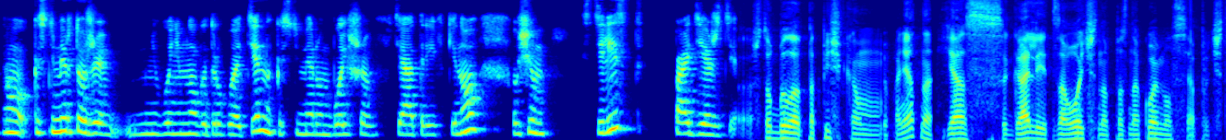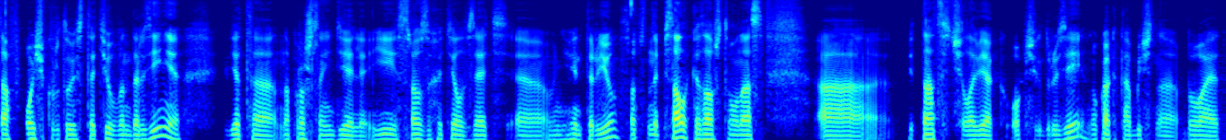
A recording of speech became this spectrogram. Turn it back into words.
Ну, костюмер тоже, у него немного другой оттенок, костюмер он больше в театре и в кино. В общем, стилист по одежде. Чтобы было подписчикам понятно, я с Галей заочно познакомился, прочитав очень крутую статью в Андерзине где-то на прошлой неделе, и сразу захотел взять э, у нее интервью. Собственно, написал, сказал, что у нас э, а, 15 человек общих друзей, ну, как это обычно бывает,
